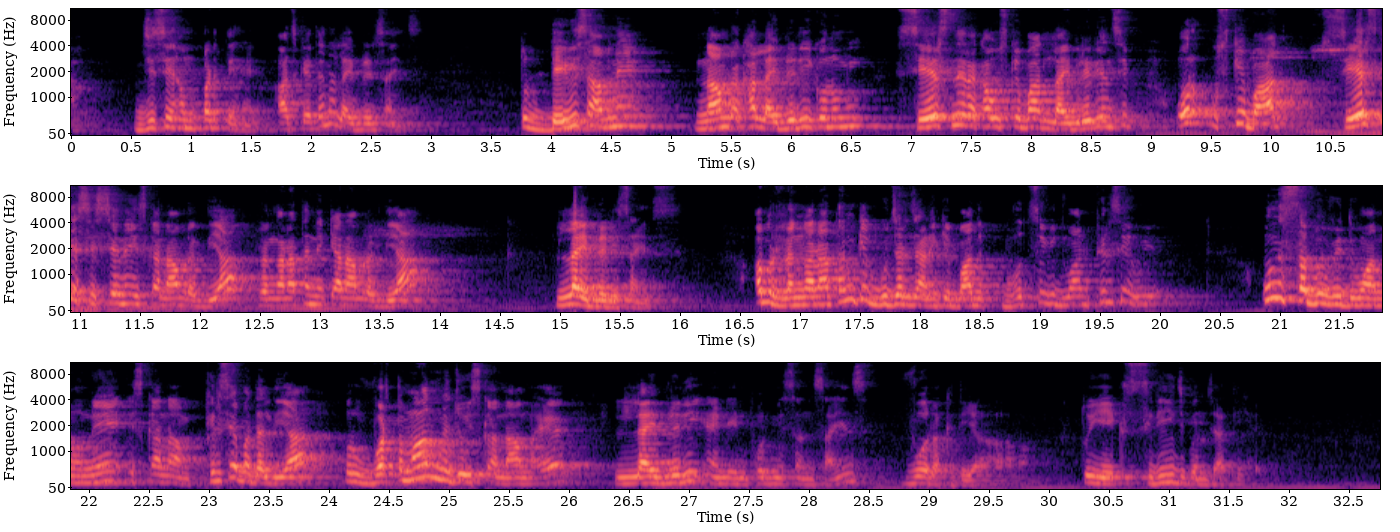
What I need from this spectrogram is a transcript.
जिसे हम पढ़ते हैं। आज कहते हैं ना लाइब्रेरी साइंस। तो डेवी साहब ने नाम रखा लाइब्रेरी इकोनॉमी शेयर्स ने रखा, उसके बाद लाइब्रेरियनशिप, और उसके बाद शेयर्स के शिष्य ने इसका नाम रख दिया, रंगानाथन ने क्या नाम रख दिया? Library science. अब रंगानाथन के गुजर जाने के बाद बहुत से विद्वान फिर से हुए। उन सब विद्वानों ने इसका नाम फिर से बदल दिया, और वर्तमान में जो इसका नाम है, लाइब्रेरी एंड इंफॉर्मेशन साइंस, वो रख दिया। तो ये एक सीरीज़ बन जाती है।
